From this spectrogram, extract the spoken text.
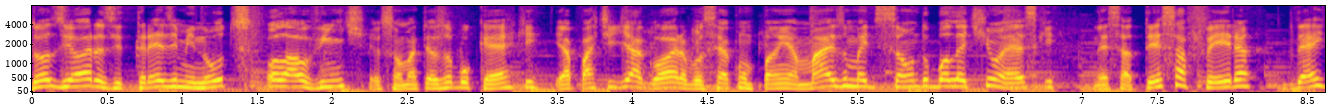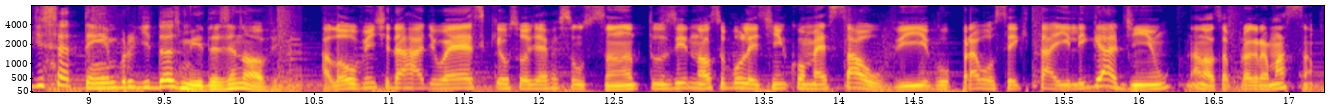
12 horas e 13 minutos. Olá, ouvinte. Eu sou Matheus Albuquerque e a partir de agora você acompanha mais uma edição do Boletim ESC nessa terça-feira, 10 de setembro de 2019. Alô, ouvinte da Rádio ESC, eu sou Jefferson Santos e nosso boletim começa ao vivo para você que está aí ligadinho na nossa programação.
